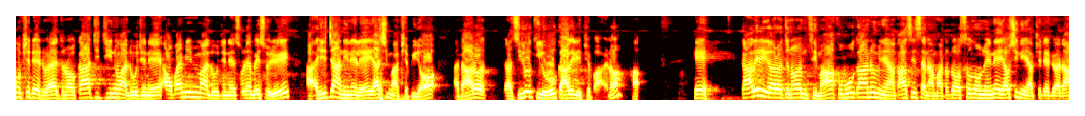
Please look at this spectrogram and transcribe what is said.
ကုန်ဖြစ်တဲ့အတွက်ကျွန်တော်ကားကြီးကြီးနှမလိုချင်တယ်အောက်ပိုင်းမြင့်မြင့်မလိုချင်တယ်ဆိုတဲ့မိတ်ဆွေတွေအာအရေးကြအနေနဲ့လည်းရရှိမှာဖြစ်ပြီးတော့အာဒါကတော့0ကီလိုကားလေးတွေဖြစ်ပါတယ်เนาะဟုတ်ကဲကားလေးတွေကတော့ကျွန်တော်စီမှာကိုမိုးကားနုမြညာကားစစ်စင်တာမှာတော်တော်စုံစုံလင်နဲ့ရောက်ရှိနေတာဖြစ်တဲ့အတွက်ဒါ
